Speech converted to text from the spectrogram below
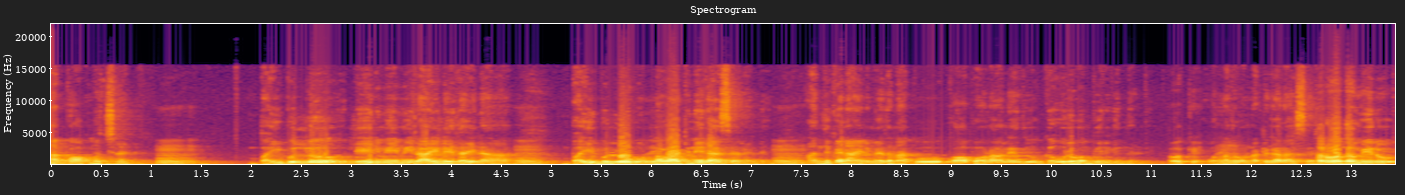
నాకు కోపం వచ్చినండి బైబిల్లో లేనివేమీ రాయలేదు ఆయన ఉమ్, బైబిల్లో ఉన్న వాటినే రాశారండి. అందుకని ఆయన మీద నాకు కోపం రాలేదు గౌరవం పెరిగిందండి. ఓకే. ఉన్నది ఉన్నట్టుగా రాశారు. తర్వాత మీరు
